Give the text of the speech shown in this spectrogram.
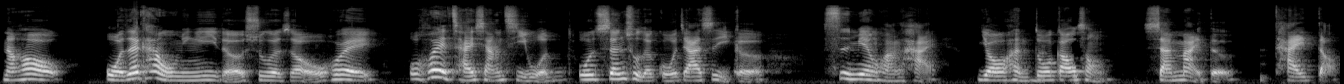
然后我在看吴明义的书的时候，我会我会才想起我我身处的国家是一个。四面环海，有很多高耸山脉的台岛。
